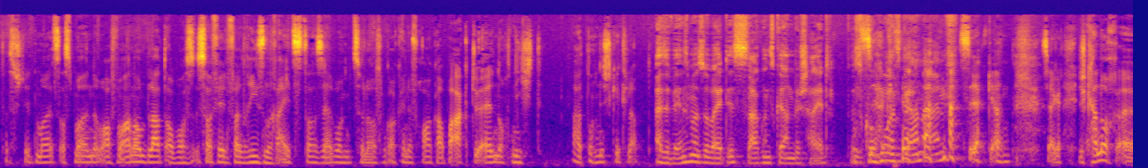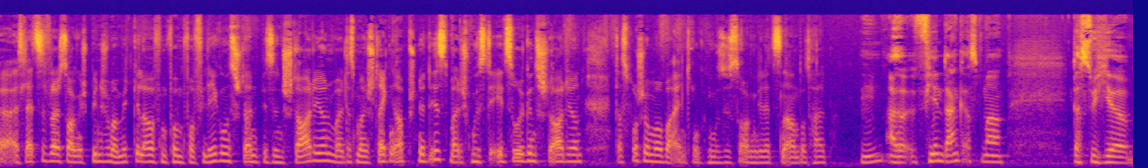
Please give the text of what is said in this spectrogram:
das steht mal jetzt erstmal auf einem anderen Blatt, aber es ist auf jeden Fall ein Riesenreiz, da selber mitzulaufen, gar keine Frage, aber aktuell noch nicht. Hat noch nicht geklappt. Also wenn es mal soweit ist, sag uns gern Bescheid. Das gucken wir uns gerne an. sehr gern, sehr gern. Ich kann noch äh, als letztes vielleicht sagen, ich bin schon mal mitgelaufen vom Verpflegungsstand bis ins Stadion, weil das mal ein Streckenabschnitt ist, weil ich musste eh zurück ins Stadion. Das war schon mal beeindruckend, muss ich sagen, die letzten anderthalb. Hm, also vielen Dank erstmal, dass du hier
